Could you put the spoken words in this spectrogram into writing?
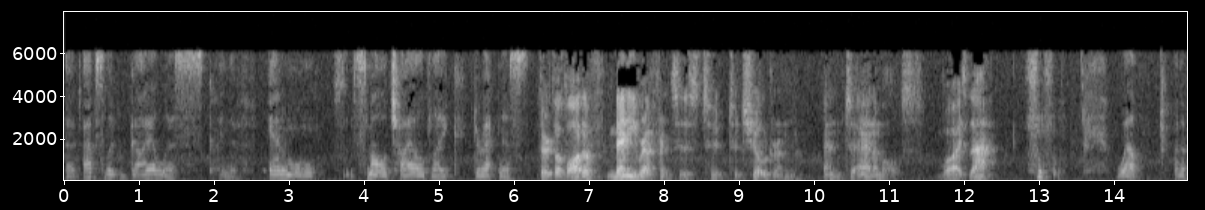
that absolute guileless kind of animal, small childlike directness. There's a lot of many references to, to children and to animals. Why is that? well, on a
